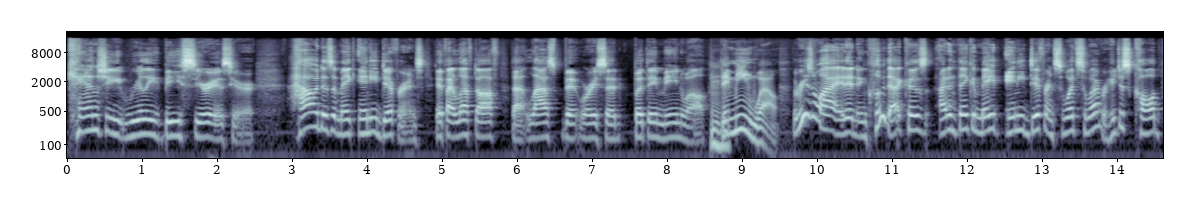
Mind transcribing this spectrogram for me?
Can she really be serious here? How does it make any difference if I left off that last bit where he said, but they mean well? Mm-hmm. They mean well. The reason why I didn't include that because I didn't think it made any difference whatsoever. He just called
